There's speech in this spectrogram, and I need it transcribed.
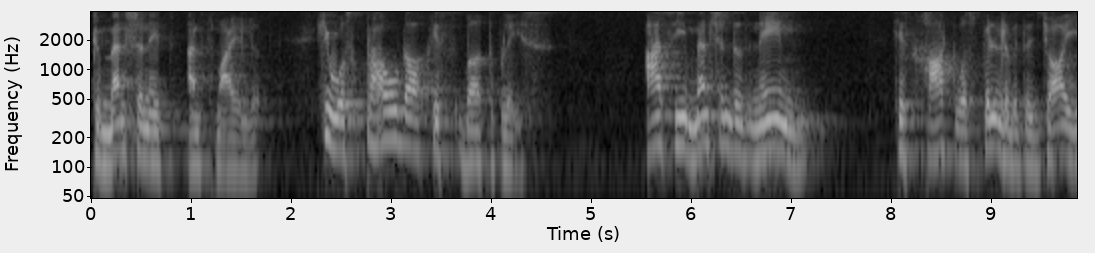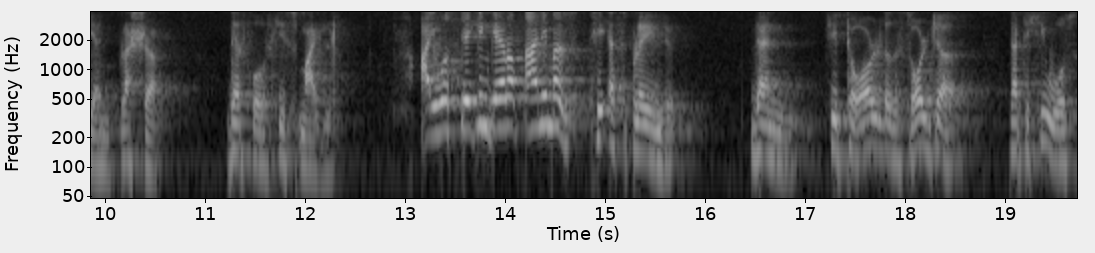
to mention it and smiled. He was proud of his birthplace. As he mentioned his name, his heart was filled with joy and pleasure. Therefore, he smiled. I was taking care of animals, he explained. Then he told the soldier that he was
